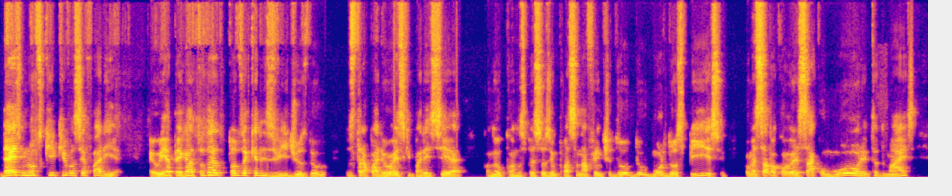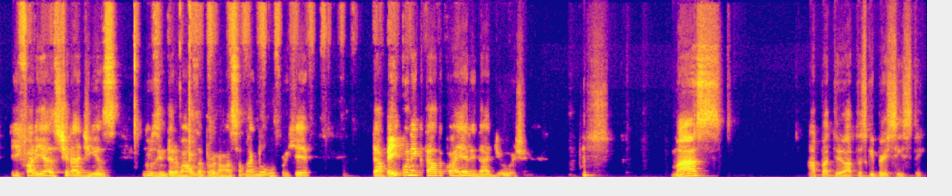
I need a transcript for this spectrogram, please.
10 minutos, o que, que você faria? Eu ia pegar toda, todos aqueles vídeos do, dos trapalhões que parecia quando, quando as pessoas iam passando na frente do, do muro do hospício, começava a conversar com o muro e tudo mais, e faria as tiradinhas nos intervalos da programação da Globo, porque está bem conectado com a realidade de hoje. Mas há patriotas que persistem.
